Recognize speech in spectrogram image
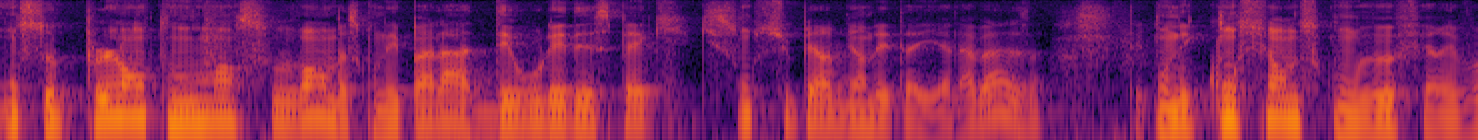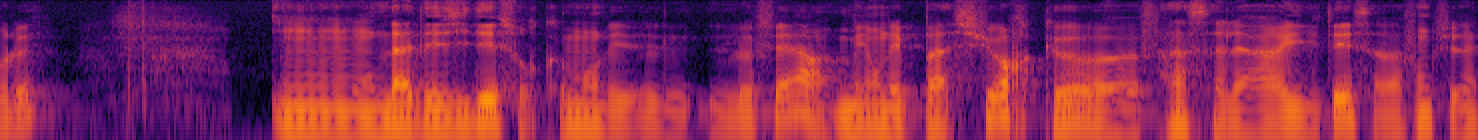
on se plante moins souvent parce qu'on n'est pas là à dérouler des specs qui sont super bien détaillés à la base. C'est qu'on est conscient de ce qu'on veut faire évoluer on a des idées sur comment le faire, mais on n'est pas sûr que euh, face à la réalité, ça va fonctionner.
